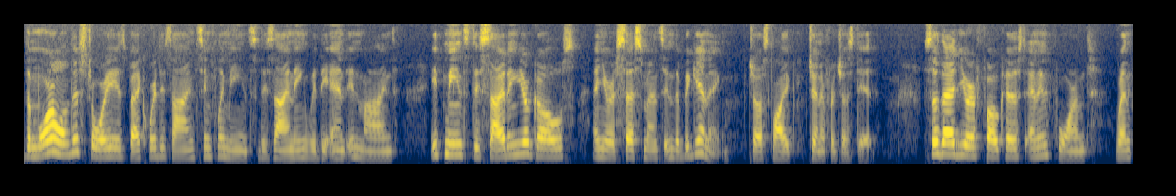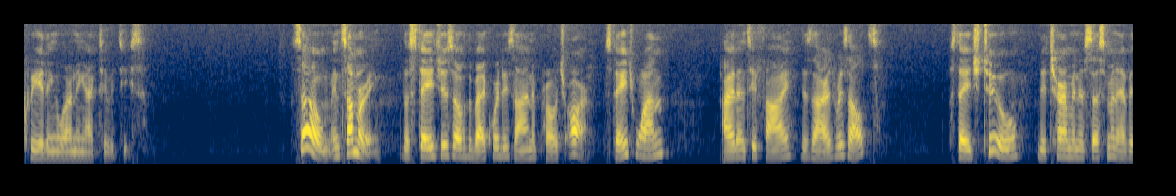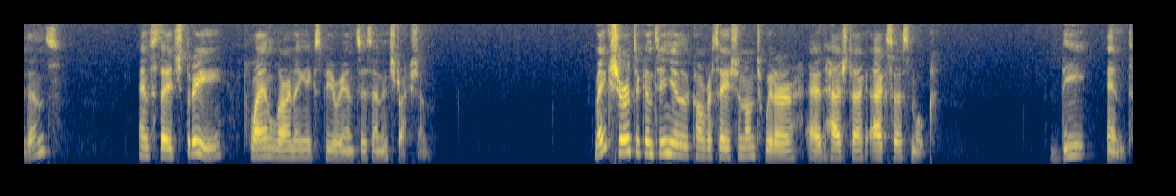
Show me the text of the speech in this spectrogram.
The moral of the story is backward design simply means designing with the end in mind. It means deciding your goals and your assessments in the beginning, just like Jennifer just did, so that you are focused and informed when creating learning activities. So, in summary, the stages of the backward design approach are stage one, identify desired results. Stage two, determine assessment evidence. And stage three, plan learning experiences and instruction. Make sure to continue the conversation on Twitter at hashtag AccessMOOC. The end.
